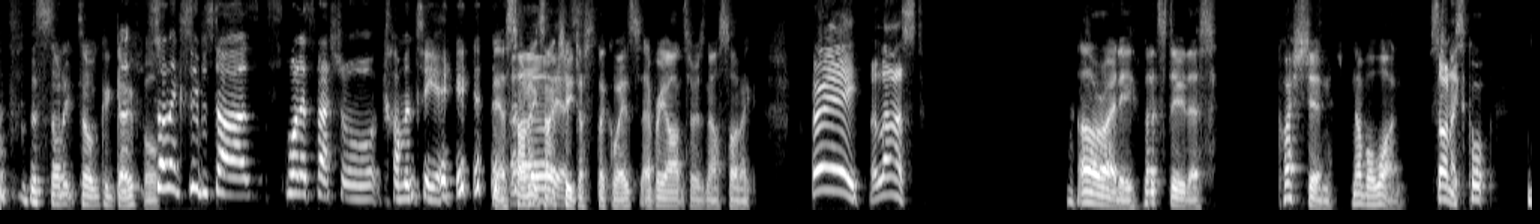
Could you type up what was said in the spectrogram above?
this Sonic talk could go for. Sonic Superstars spoiler special coming to you. Yeah, Sonic's Oh, actually yes. just the quiz. Every answer is now Sonic. Hooray! At last. Alrighty, let's do this. Question number one. Sonic. Score-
